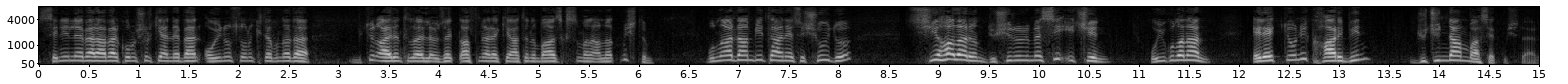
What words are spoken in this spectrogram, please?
seninle beraber konuşurken de ben oyunun sonu kitabında da bütün ayrıntılarıyla özellikle Afrin Harekatı'nın bazı kısımlarını anlatmıştım. Bunlardan bir tanesi şuydu. SİHA'ların düşürülmesi için uygulanan elektronik harbin gücünden bahsetmişlerdi.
